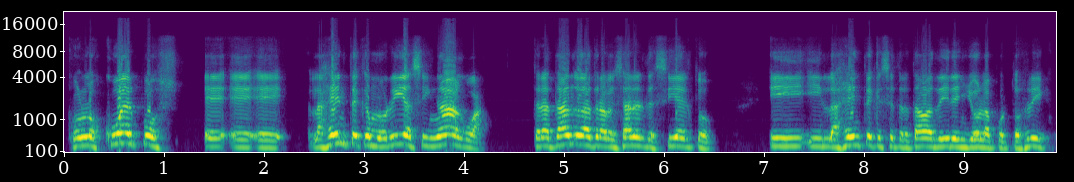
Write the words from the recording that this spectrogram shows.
con los cuerpos, eh, eh, eh, la gente que moría sin agua, tratando de atravesar el desierto, y, y la gente que se trataba de ir en Yola a Puerto Rico.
